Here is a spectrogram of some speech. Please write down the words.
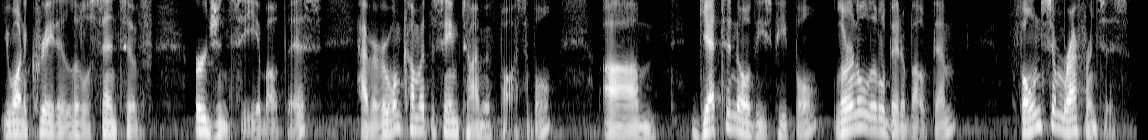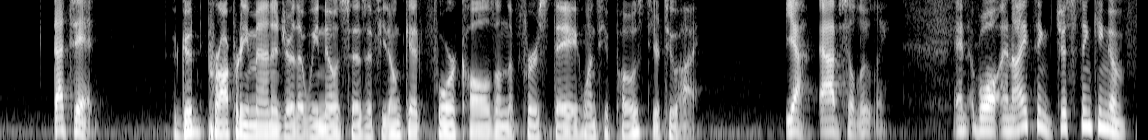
You want to create a little sense of urgency about this. Have everyone come at the same time if possible. Um, get to know these people, learn a little bit about them, phone some references. That's it. A good property manager that we know says if you don't get four calls on the first day once you post, you're too high. Yeah, absolutely. And well, and I think just thinking of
